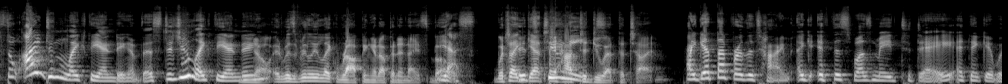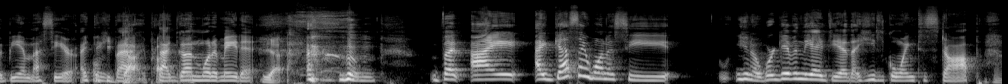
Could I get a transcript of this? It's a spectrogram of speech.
so I didn't like the ending of this. Did you like the ending? No, it was really like wrapping it up in a nice bow. Yes. Which I It's get they have to do at the time. I get that for the time. Like, If this was made today, I think it would be a messier. I oh, think he'd that die, that gun would have made it. Yeah. Um, but I I guess I want to see you know, we're given the idea that he's going to stop, hmm.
